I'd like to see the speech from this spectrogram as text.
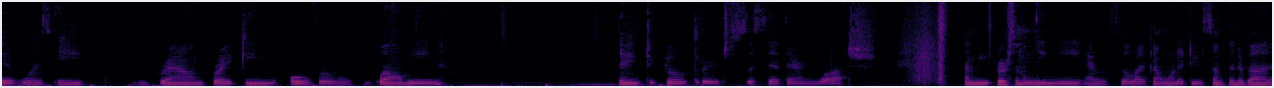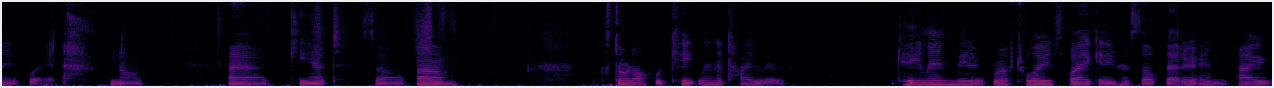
It was a groundbreaking, overwhelming thing to go through just to sit there and watch. I mean, personally, me, I would feel like I want to do something about it, but you know, I can't. So, um, start off with Catelynn and Tyler. Catelynn made a rough choice by getting herself better, and I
